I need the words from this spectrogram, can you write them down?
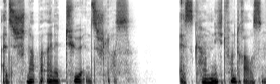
als schnappe eine Tür ins Schloss. Es kam nicht von draußen.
